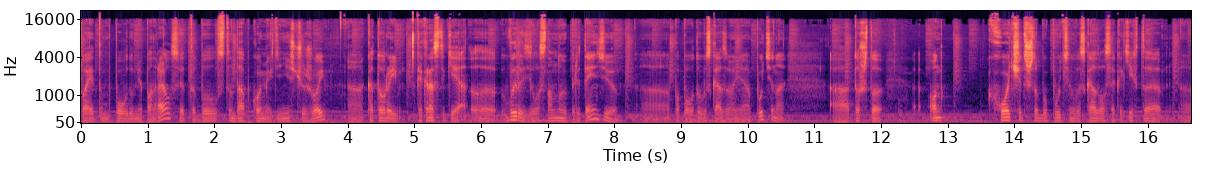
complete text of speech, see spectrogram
по этому поводу мне понравился, это был стендап-комик Денис Чужой, э, который как раз-таки выразил основную претензию по поводу высказывания Путина, то, что он хочет, чтобы Путин высказывался о каких-то э,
